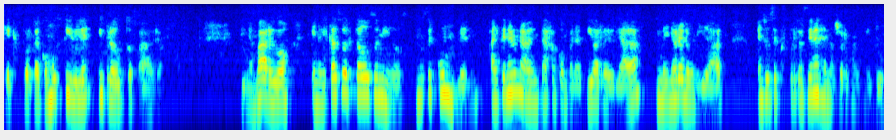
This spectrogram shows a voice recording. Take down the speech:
que exporta combustible y productos agro. Sin embargo, en el caso de Estados Unidos no se cumplen al tener una ventaja comparativa revelada menor a la unidad en sus exportaciones de mayor magnitud.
